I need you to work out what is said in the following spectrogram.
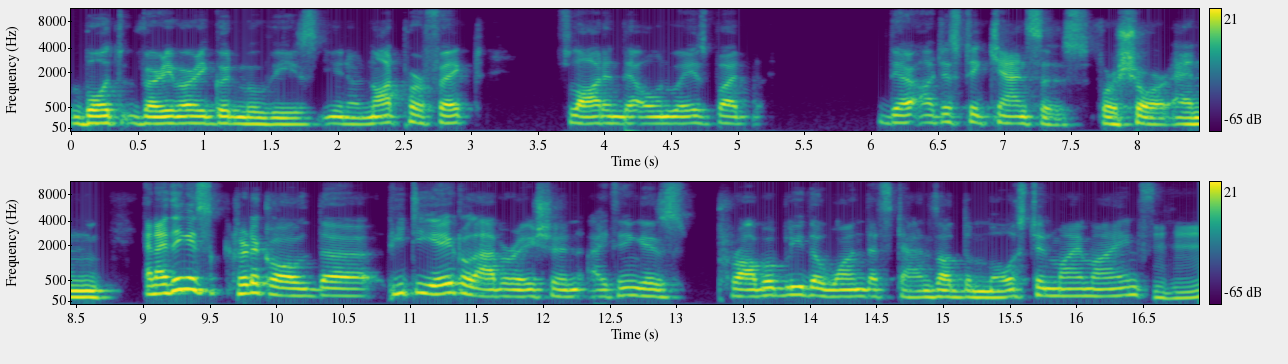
both very, very good movies. You know, not perfect, flawed in their own ways, but they're artistic chances for sure. And and I think it's critical. The PTA collaboration, I think, is probably the one that stands out the most in my mind. Mm-hmm.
